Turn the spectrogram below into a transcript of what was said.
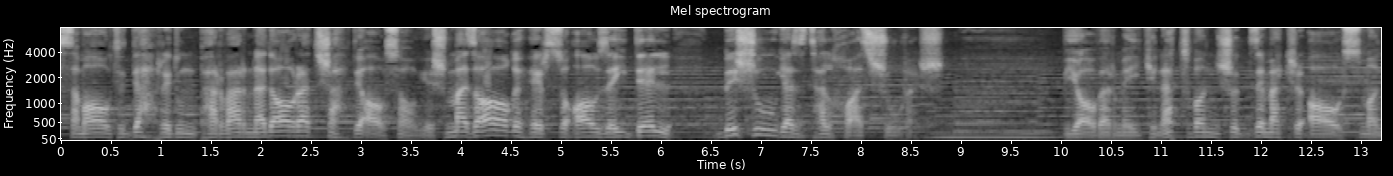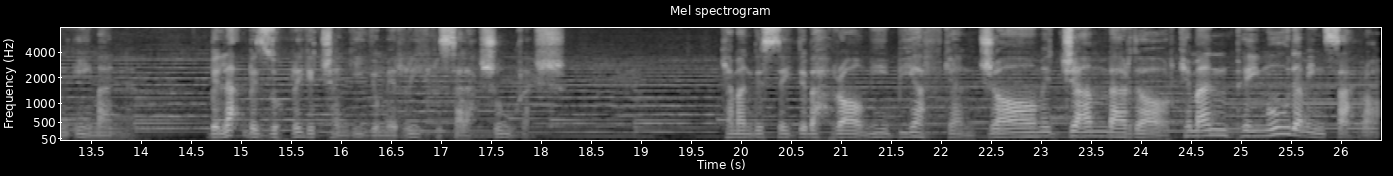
سمات دهر دون پرور ندارد شهد آسایش. مذاق حرص و آزی دل بشوی از تلخ و از شورش. بیاور می که نتوان شد ز مکر آسمان ایمن به لعب زهره چنگی و مریخ سلحشورش. کمند سید بهرامی بیفکن جام جم بردار که من پیمودم این صحرا.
